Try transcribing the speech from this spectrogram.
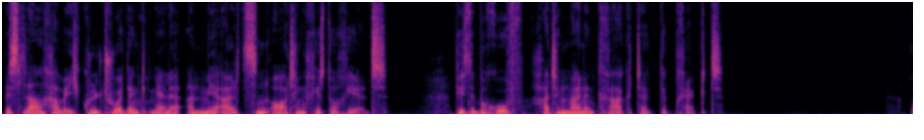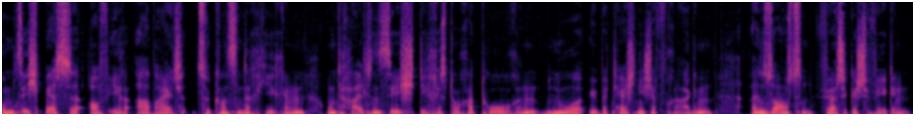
Bislang habe ich Kulturdenkmäler an mehr als zehn Orten restauriert. Dieser Beruf hat meinen Charakter geprägt. Um sich besser auf ihre Arbeit zu konzentrieren, unterhalten sich die Restauratoren nur über technische Fragen, ansonsten wird geschwiegen.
